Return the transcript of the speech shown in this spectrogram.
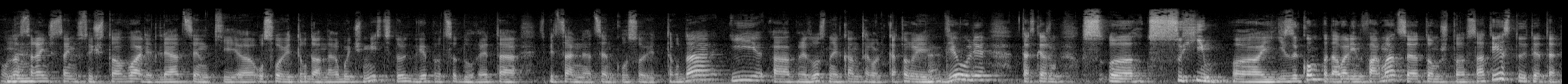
У нас Да. раньше сами существовали для оценки э, условий труда на рабочем месте только две процедуры. Это специальная оценка условий труда и э, производственный контроль, которые Так. делали, так скажем, с, э, с сухим э, языком подавали информацию о том, что соответствует это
